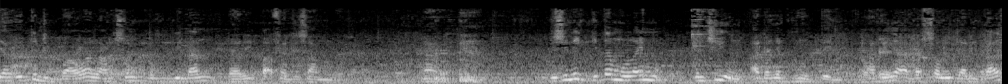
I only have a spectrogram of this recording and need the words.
yang itu dibawa langsung kepemimpinan dari Pak Ferdi Sambo. Nah, di sini kita mulai mencium adanya grouping, artinya ada solidaritas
